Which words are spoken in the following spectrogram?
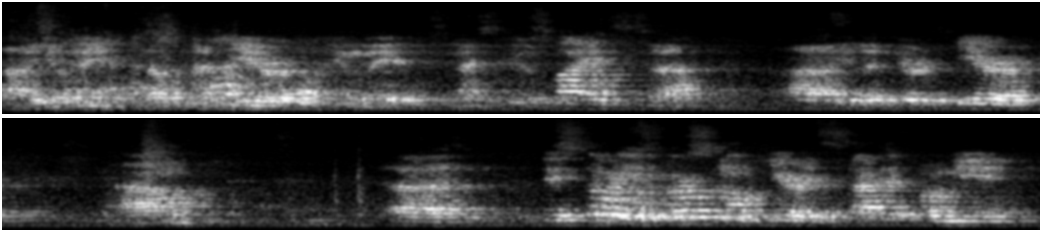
uh, your name doesn't appear in the next few slides, uh, uh, it appears here. Um, the story is personal here. It started for me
